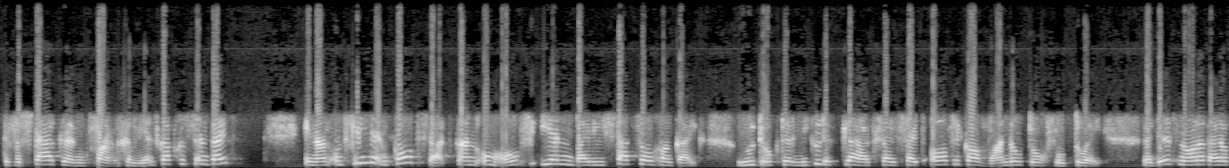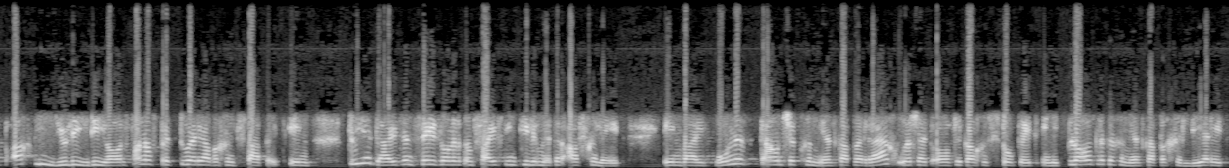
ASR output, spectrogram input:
ter versterking van gemeenskapsgesindheid En dan ons vriende in Kaapstad kan om 0.30 by die stadsaal gaan kyk hoe Dr Nico de Klerk sy Suid-Afrika wandeltog voltooi. Nou dis nadat hy op 18 Julie hierdie jaar vanaf Pretoria begin stap het en 2615 km afgelê het en by 100 township gemeenskappe reg oor Suid-Afrika gestop het en die plaaslike gemeenskappe geleer het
